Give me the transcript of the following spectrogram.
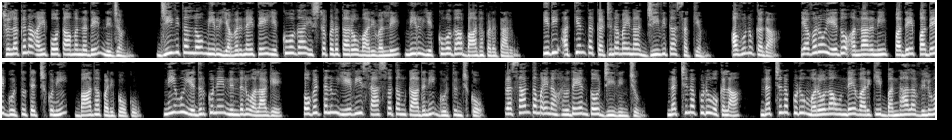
చులకన అయిపోతామన్నదే నిజం. జీవితంలో మీరు ఎవరినైతే ఎక్కువగా ఇష్టపడతారో వారి వల్లే మీరు ఎక్కువగా బాధపడతారు. ఇది అత్యంత కఠినమైన జీవిత సత్యం. అవును కదా? ఎవరో ఏదో అన్నారని పదే పదే గుర్తు తెచ్చుకుని బాధపడిపోకు. నీవు ఎదుర్కొనే నిందలు అలాగే పొగట్టలు ఏవీ శాశ్వతం కాదని గుర్తుంచుకో. ప్రశాంతమైన హృదయంతో జీవించు. నచ్చినప్పుడు ఒకలా నచ్చినప్పుడు మరోలా ఉండే వారికి బంధాల విలువ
